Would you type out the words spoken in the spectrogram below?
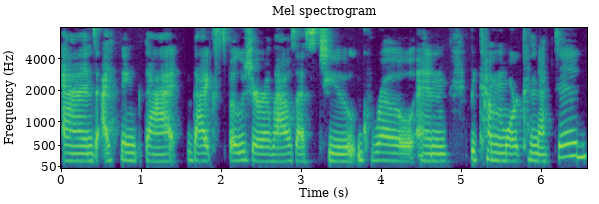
And I think that that exposure allows us to grow and become more connected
